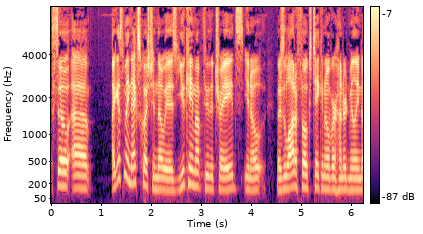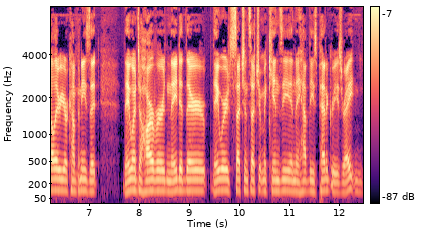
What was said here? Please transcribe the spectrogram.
so uh, I guess my next question though is, you came up through the trades. You know, there's a lot of folks taking over hundred million dollar a year companies that they went to Harvard and they did their they were such and such at McKinsey and they have these pedigrees, right? And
